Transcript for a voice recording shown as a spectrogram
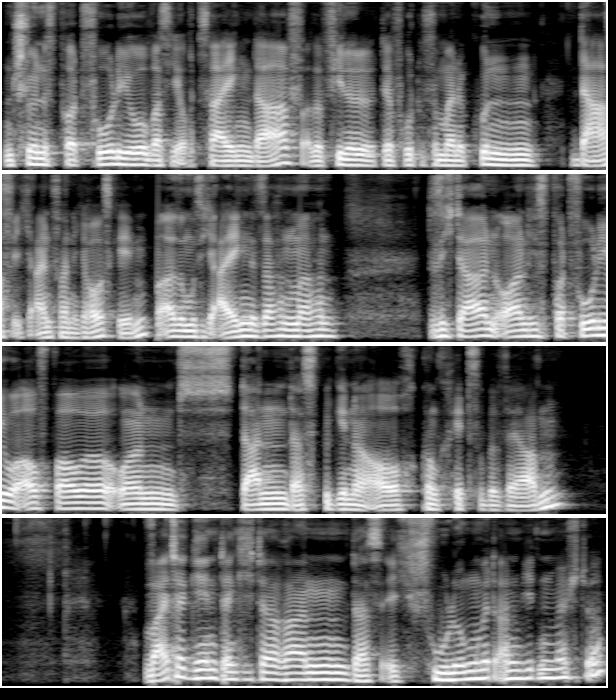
Ein schönes Portfolio, was ich auch zeigen darf. Also viele der Fotos für meine Kunden darf ich einfach nicht rausgeben. Also muss ich eigene Sachen machen dass ich da ein ordentliches Portfolio aufbaue und dann das beginne auch konkret zu bewerben. Weitergehend denke ich daran, dass ich Schulungen mit anbieten möchte.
